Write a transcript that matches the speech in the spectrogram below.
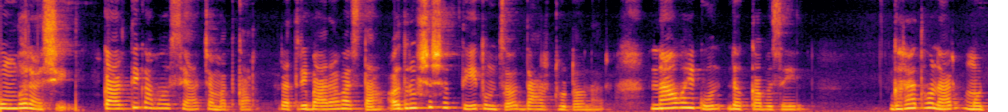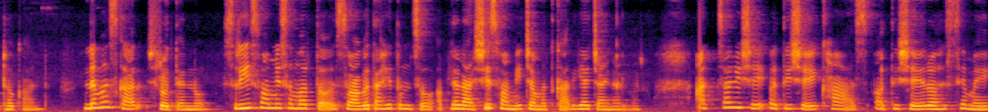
कुंभ राशी कार्तिक अमावस्या चमत्कार. रात्री बारा वाजता अदृश्य शक्ती तुमचं दार ठोठावणार. नाव ऐकून धक्का बसेल. घरात होणार मोठं कांड. नमस्कार श्रोत्यांनो. श्री स्वामी समर्थ स्वागत आहे तुमचं आपल्या राशी स्वामी चमत्कार या चॅनलवर. आजचा विषय अतिशय खास अतिशय रहस्यमय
